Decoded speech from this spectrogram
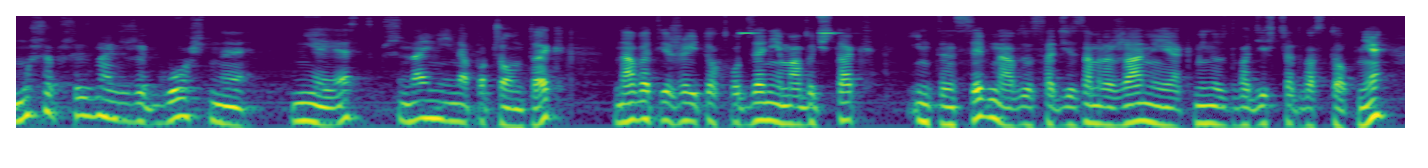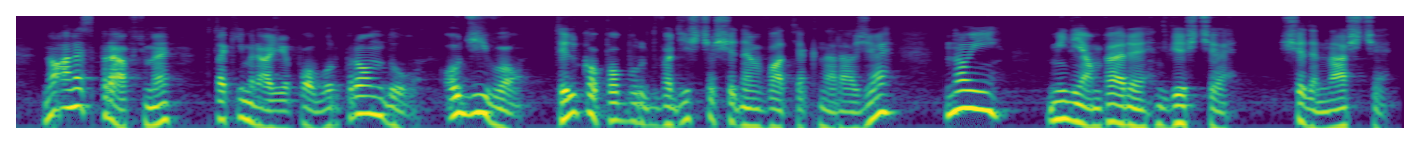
Muszę przyznać, że głośny nie jest, przynajmniej na początek. Nawet jeżeli to chłodzenie ma być tak intensywne, a w zasadzie zamrażanie jak minus 22 stopnie, no ale sprawdźmy w takim razie pobór prądu. O dziwo, tylko pobór 27 W jak na razie, no i miliampery 217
